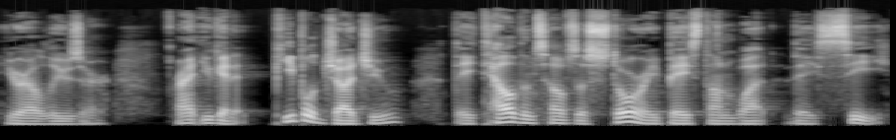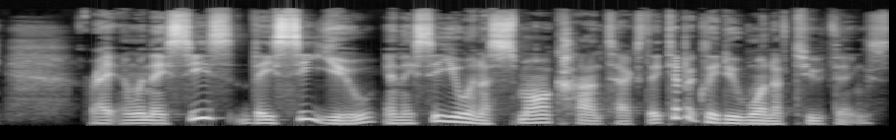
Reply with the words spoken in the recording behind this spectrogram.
You're a loser, right? You get it. People judge you. They tell themselves a story based on what they see, right? And when they see, they see you and they see you in a small context, they typically do one of two things.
